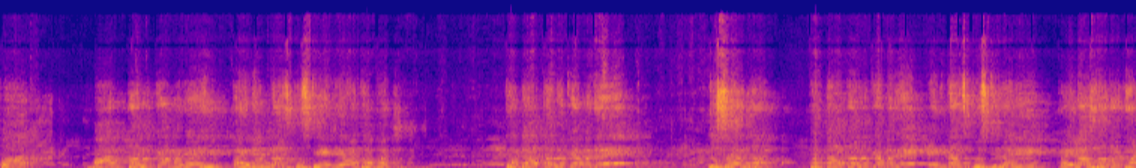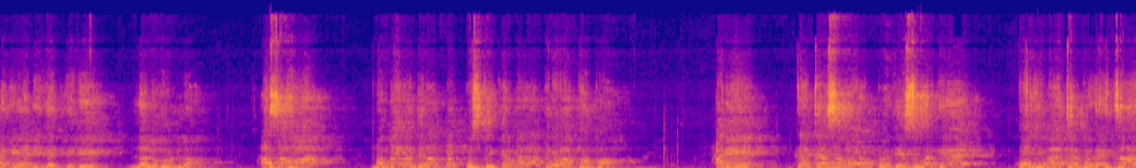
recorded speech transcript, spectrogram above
पण मान तालुक्यामध्ये ही पहिल्यांदाच कुस्ती आहे देवा थापाची खटाव तालुक्यामध्ये दुसऱ्यांदा. खटाव तालुक्यामध्ये एकदाच कुस्ती झाली कैलासदादा घाडगे यांनी घेतलेली ललगुणला असा हा मनोरंजना कुस्ती करणारा देवा थापा. आणि त्याच्यासमोर प्रतिस्पर्धी आहे तो हिमाचल प्रदेशचा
